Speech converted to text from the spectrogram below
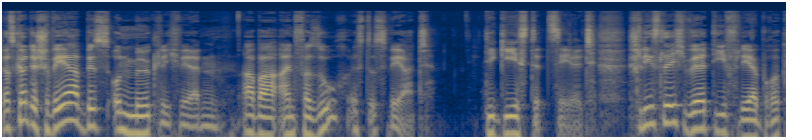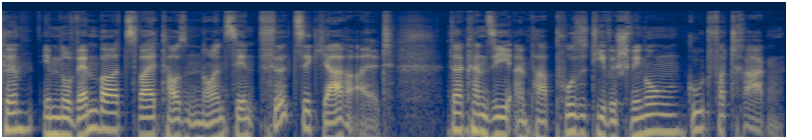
das könnte schwer bis unmöglich werden, aber ein Versuch ist es wert. Die Geste zählt. Schließlich wird die Fleerbrücke im November 2019 40 Jahre alt. Da kann sie ein paar positive Schwingungen gut vertragen.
